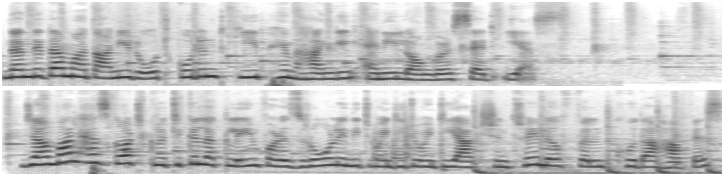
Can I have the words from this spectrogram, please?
Nandita Mahtani wrote, couldn't keep him hanging any longer, said yes. Jammwal has got critical acclaim for his role in the 2020 action thriller film Khuda Hafiz,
